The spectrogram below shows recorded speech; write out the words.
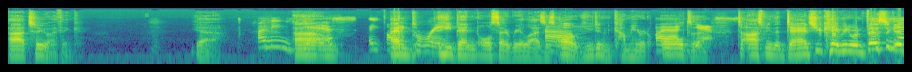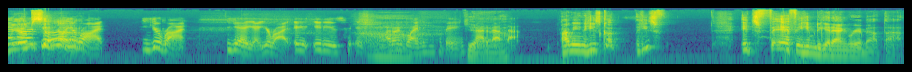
uh, two, I think. Yeah, I mean, Um, yes, I, I and agree. he then also realizes, "Oh, Um, you didn't come here at I- all to yes. to ask me to dance. You came here to investigate me. no, I'm sad." no, you're right. You're right. Yeah, yeah, you're right. It, it is. It, I don't blame him for being mad about that. I mean, he's got he's it's fair for him to get angry about that.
